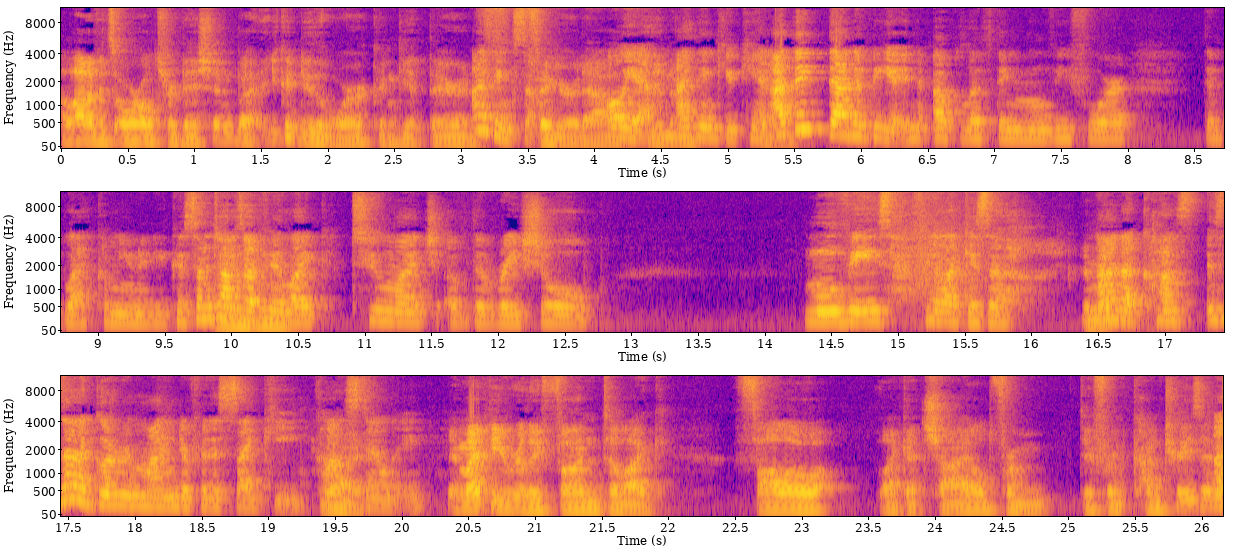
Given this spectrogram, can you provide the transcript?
A lot of it's oral tradition, but you could do the work and get there and I think so. figure it out. Oh yeah, you know? I think you can. Yeah. I think that'd be an uplifting movie for the black community because sometimes I Mm-hmm. feel like too much of the racial movies I feel like is a It not might- a const. It's not a good reminder for the psyche constantly. it might be really fun to like follow like a child from different countries in Oh,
